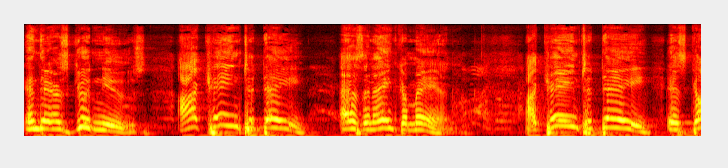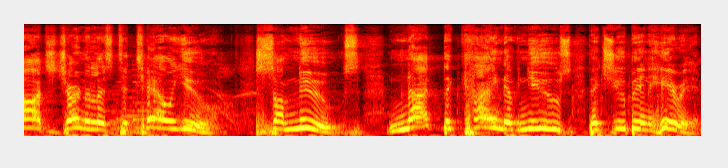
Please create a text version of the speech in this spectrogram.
and there's good news. I came today as an anchor man. I came today as God's journalist to tell you some news, not the kind of news that you've been hearing.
